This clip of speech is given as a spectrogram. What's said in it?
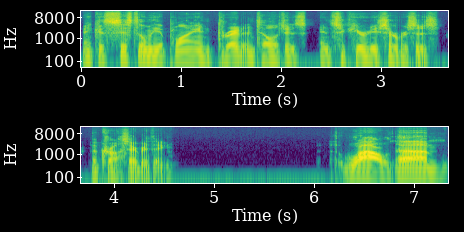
and consistently applying threat intelligence and security services across everything. Wow, um,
